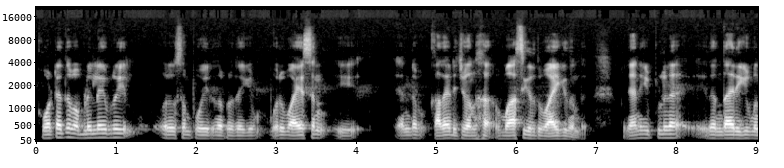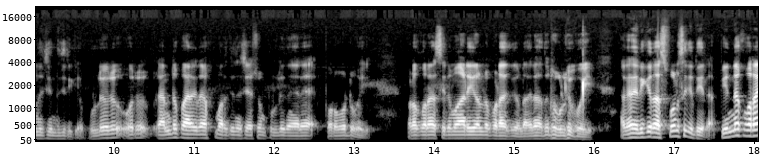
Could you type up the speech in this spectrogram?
കോട്ടയത്ത് പബ്ലിക് ലൈബ്രറിയിൽ ഒരു ദിവസം പോയിരുന്നപ്പോഴത്തേക്കും ഒരു വയസ്സൻ ഈ എന്റെ കഥ അടിച്ചു വന്ന മാസിക എടുത്ത് വായിക്കുന്നുണ്ട്. അപ്പോൾ ഞാൻ ഈ പുള്ളിയുടെ ഇതെന്തായിരിക്കും എന്ന് ചിന്തിച്ചിരിക്കുക. പുള്ളി ഒരു ഒരു രണ്ട് പാരഗ്രാഫ് മറിച്ചതിന് ശേഷം പുള്ളി നേരെ പുറകോട്ട് പോയി. അവിടെ കുറേ സിനിമാടികളുടെ പടമൊക്കെ ഉണ്ട് അതിനകത്തോട് ഉള്ളിൽ പോയി. അങ്ങനെ എനിക്ക് റെസ്പോൺസ് കിട്ടിയില്ല. പിന്നെ കുറേ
